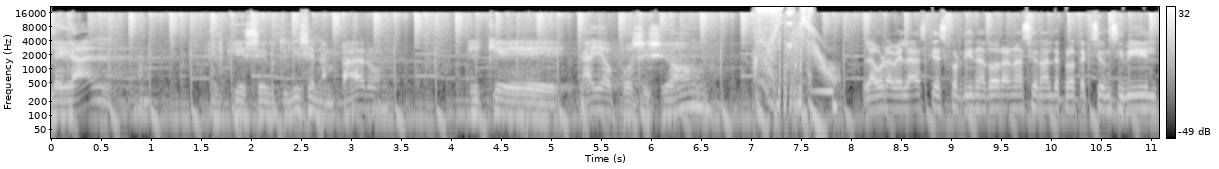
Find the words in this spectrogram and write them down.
legal el que se utilice el amparo y que haya oposición Laura Velázquez, coordinadora nacional de protección civil,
